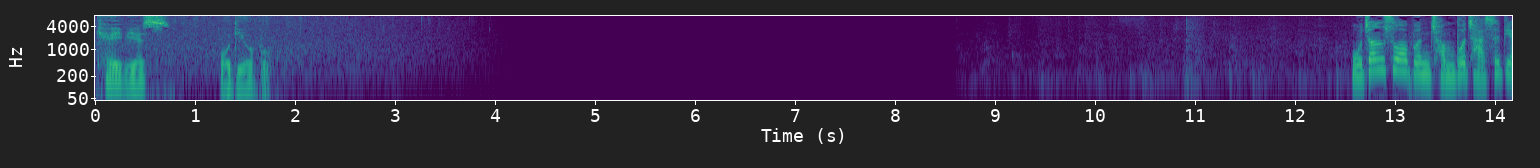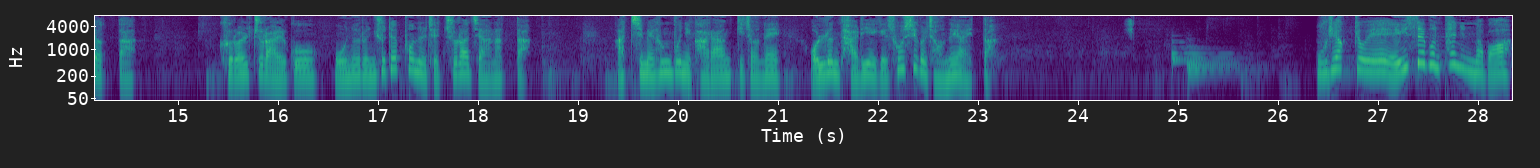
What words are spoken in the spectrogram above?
KBS 오디오북 오전 수업은 전부 자습이었다. 그럴 줄 알고 오늘은 휴대폰을 제출하지 않았다. 아침에 흥분이 가라앉기 전에 얼른 다리에게 소식을 전해야 했다. 우리 학교에 A7 펜 있나 봐.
